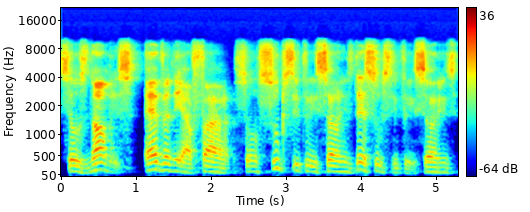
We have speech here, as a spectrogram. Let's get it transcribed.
Seus nomes, Even e Afar, são substituições de substituições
